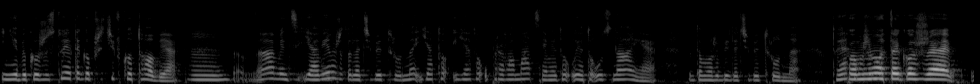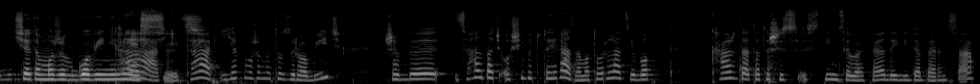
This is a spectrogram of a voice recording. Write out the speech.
i nie wykorzystuję tego przeciwko Tobie. Mm. Prawda? Więc ja wiem, że to dla Ciebie trudne i ja to, ja to uprawomacniam, ja to, ja to uznaję, że to może być dla Ciebie trudne. To jak Pomimo możemy... tego, że mi się to może w głowie nie tak, mieścić. tak. I jak możemy to zrobić, żeby zadbać o siebie tutaj razem, o tą relację, bo każda, to też jest z Team CBT, Davida Burnsa,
